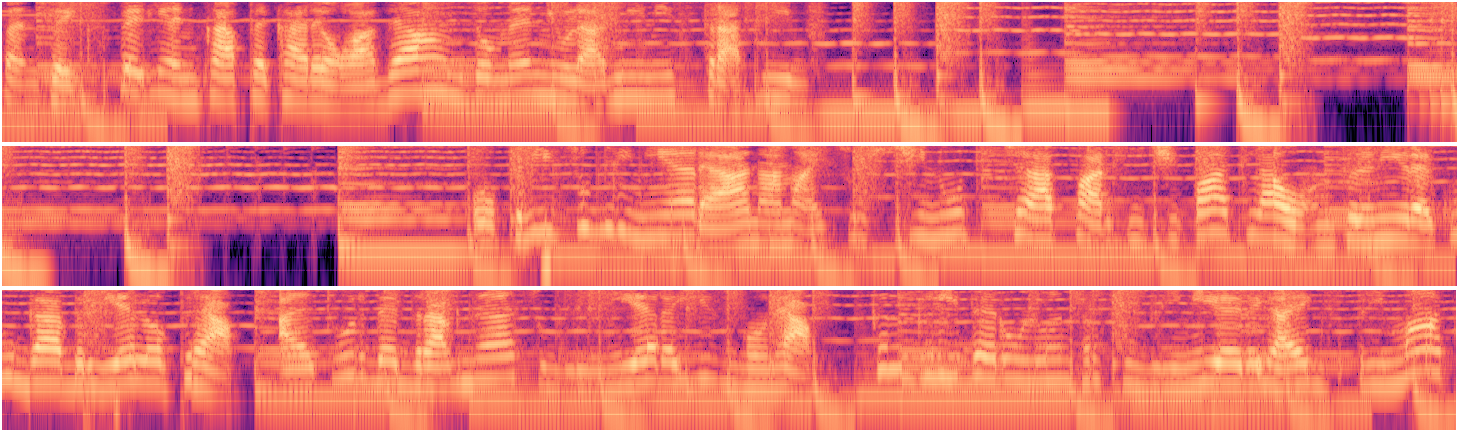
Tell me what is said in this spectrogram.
pentru experiența pe care o avea în domeniul administrativ. Opri sublinierea Ana mai susținut ce a participat la o întâlnire cu Gabriel Oprea, alături de Dragnea sublinierei Izbonea, când liderul în sublinierei a exprimat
